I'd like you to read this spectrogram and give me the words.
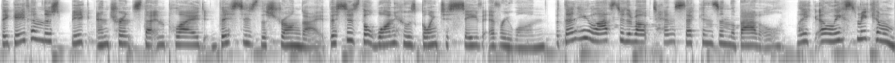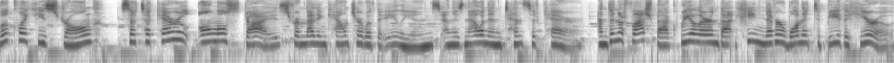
They gave him this big entrance that implied this is the strong guy. This is the one who is going to save everyone. But then he lasted about 10 seconds in the battle. Like, at least make him look like he's strong. So Takeru almost dies from that encounter with the aliens and is now in intensive care. And in a flashback, we learn that he never wanted to be the hero.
